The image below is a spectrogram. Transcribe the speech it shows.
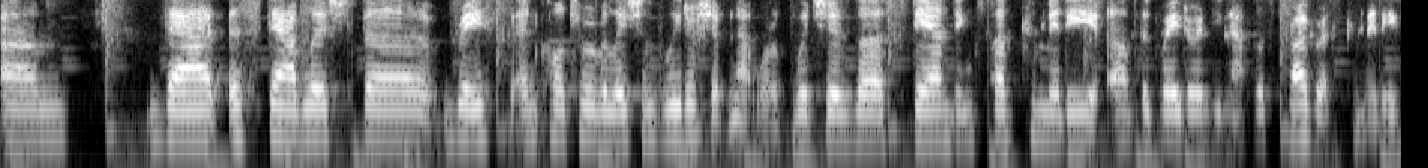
Um, that established the Race and Cultural Relations Leadership Network, which is a standing subcommittee of the Greater Indianapolis Progress Committee.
